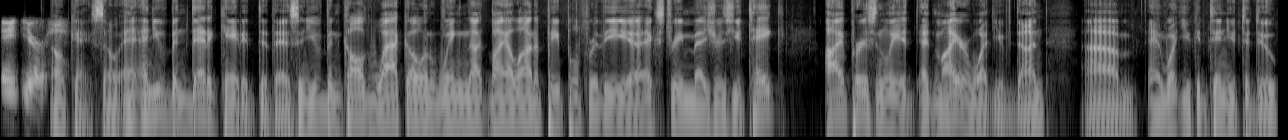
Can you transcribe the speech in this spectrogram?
eight years. Okay, so and, and you've been dedicated to this, and you've been called wacko and wingnut by a lot of people for the uh, extreme measures you take. I personally ad- admire what you've done um, and what you continue to do.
